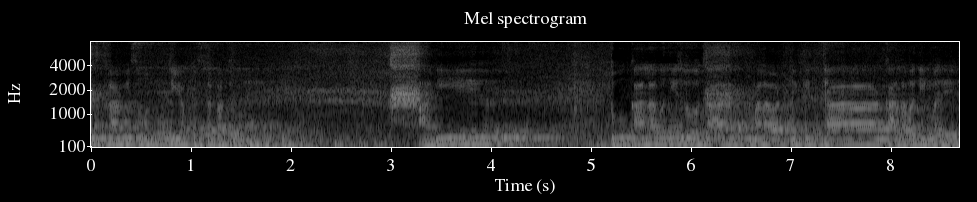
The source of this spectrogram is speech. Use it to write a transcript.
इस्लामी संस्कृती या पुस्तकातून मिळाली. आणि तो कालावधी जो होता मला वाटतं की त्या कालावधीमध्ये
